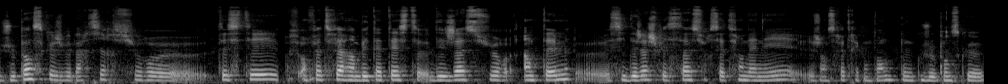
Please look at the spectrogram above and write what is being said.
je pense que je vais partir sur euh, tester, en fait, faire un bêta test déjà sur un thème. Euh, si déjà je fais ça sur cette fin d'année, j'en serais très contente. Donc, je pense que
